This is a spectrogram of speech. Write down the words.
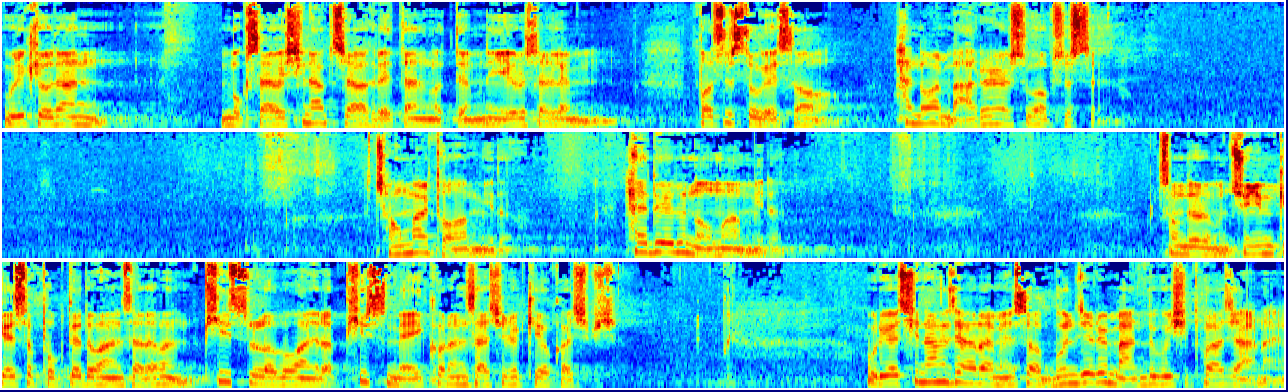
우리 교단 목사와 신학자가 그랬다는 것 때문에 예루살렘 버스 속에서 한동안 말을 할 수가 없었어요. 정말 더합니다. 해도 해도 너무합니다. 성도 여러분, 주님께서 복되다고 하는 사람은 peace lover가 아니라 peacemaker라는 사실을 기억하십시오. 우리가 신앙생활 하면서 문제를 만들고 싶어 하지 않아요.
